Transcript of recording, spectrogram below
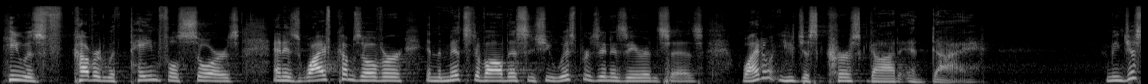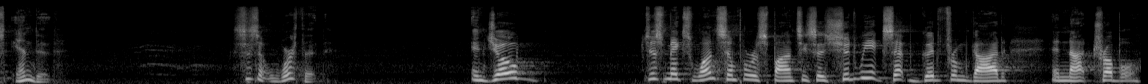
he was covered with painful sores. And his wife comes over in the midst of all this and she whispers in his ear and says, Why don't you just curse God and die? I mean, just end it. This isn't worth it. And Job just makes one simple response. He says, Should we accept good from God and not trouble?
